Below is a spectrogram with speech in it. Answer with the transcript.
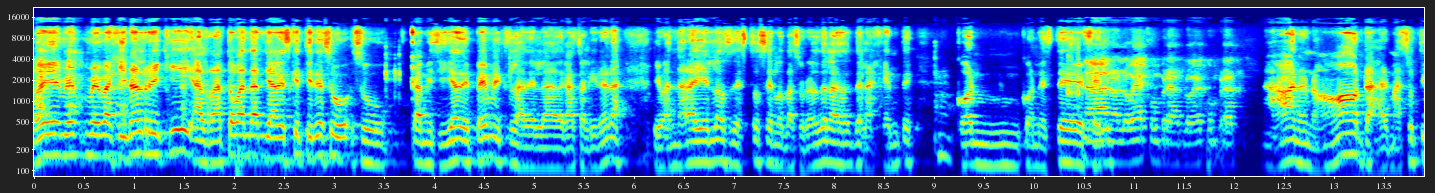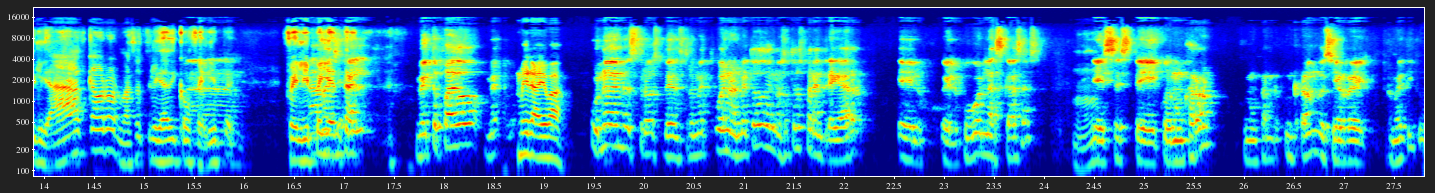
oye, me, me imagino al Ricky, al rato va a andar, ya ves que tiene su, su camisilla de Pemex, la de la gasolinera, y va a andar ahí en los de estos, en los basureros de la, de la gente, con, con este no, Felipe. no, lo voy a comprar, lo voy a comprar. No, no, no, más utilidad, cabrón, más utilidad y con Ah. Felipe. Felipe ya entra. Me he topado, me- Mira, ahí va. uno de nuestros, de nuestro bueno, el método de nosotros para entregar el, el jugo en las casas es este, con un jarrón, con un jarrón de cierre hermético.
